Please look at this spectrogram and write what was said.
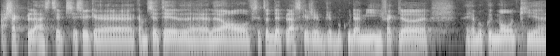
à chaque place, tu sais, c'est sûr que comme c'était le, le Havre, c'est toutes des places que j'ai beaucoup d'amis. Fait que là, il y a beaucoup de monde qui euh,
